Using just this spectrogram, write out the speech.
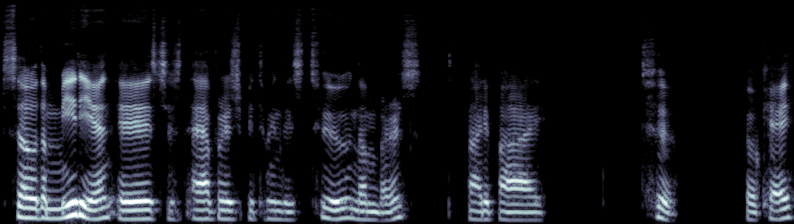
So the median is just average between these two numbers divided by 2. Okay,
